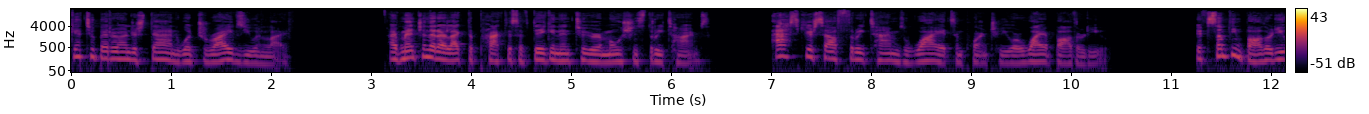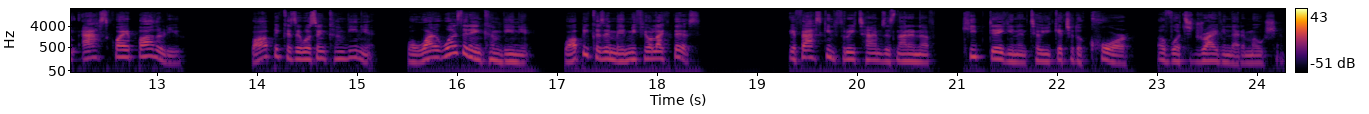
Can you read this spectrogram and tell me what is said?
Get to better understand what drives you in life. I've mentioned that I like the practice of digging into your emotions three times. Ask yourself three times why it's important to you or why it bothered you. If something bothered you, ask why it bothered you. Well, because it was inconvenient. Well, why was it inconvenient? Well, because it made me feel like this. If asking three times is not enough, keep digging until you get to the core of what's driving that emotion.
